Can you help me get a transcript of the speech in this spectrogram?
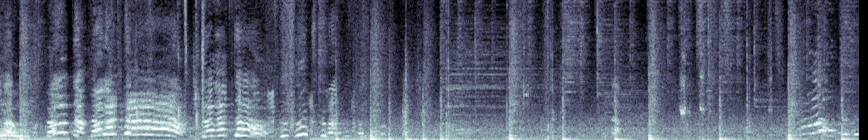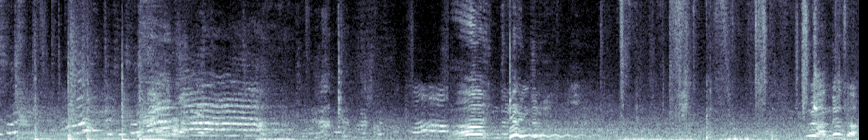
나갔다! 나갔다! 나갔다! 나갔다! 아 힘들다 힘들어 왜안 된다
